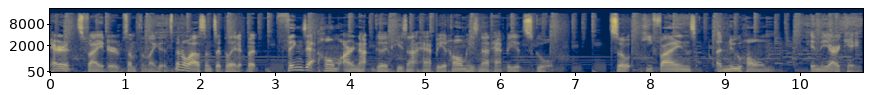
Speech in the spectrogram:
parents fight or something like that. It's been a while since I played it, but things at home are not good. He's not happy at home. He's not happy at school. So he finds a new home in the arcade.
